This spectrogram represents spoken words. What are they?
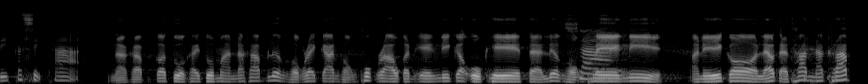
ลิขสิทธิ์ค่ะ นะครับก็ตัวใครตัวมันนะครับ เรื่องของรายการของพวกเรากันเองนี่ก็โอเค แต่เรื่องของใช่ เพลงนี่ อันนี้ก็แล้วแต่ท่านนะครับ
